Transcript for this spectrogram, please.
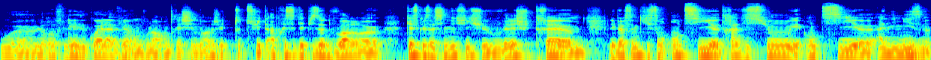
ou euh, le reflet de quoi elle a vu avant de vouloir rentrer chez moi. Je vais tout de suite, après cet épisode, voir euh, qu'est-ce que ça signifie. Je, vous verrez, je suis très... Euh, les personnes qui sont anti-tradition et anti-animisme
